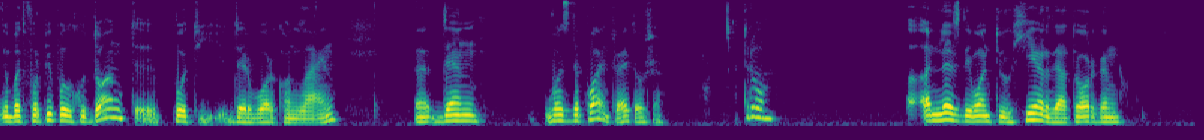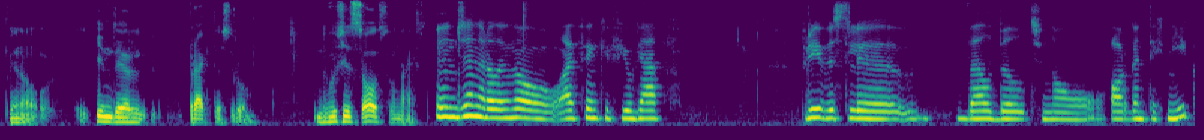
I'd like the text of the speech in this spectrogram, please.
But for people who don't uh, put their work online uh, then what's the point right Aušra? True. unless they want to hear that organ you know in their practice room which is also nice In general, you know, I think if you have previously well built, you know, organ technique,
